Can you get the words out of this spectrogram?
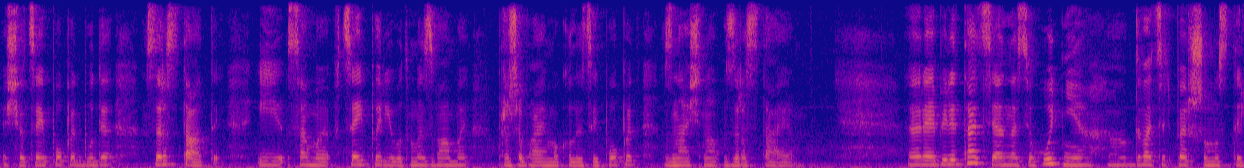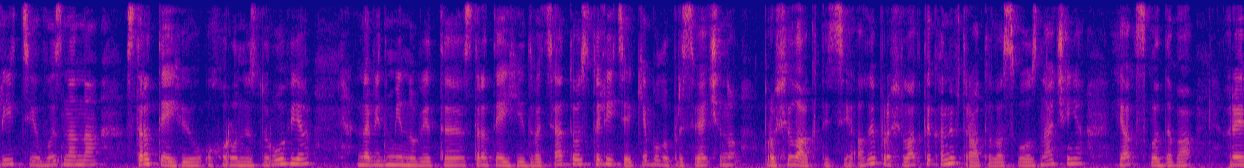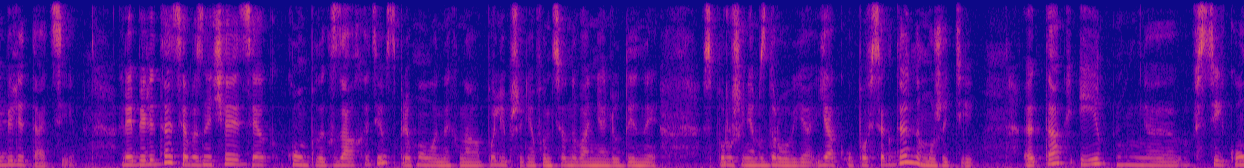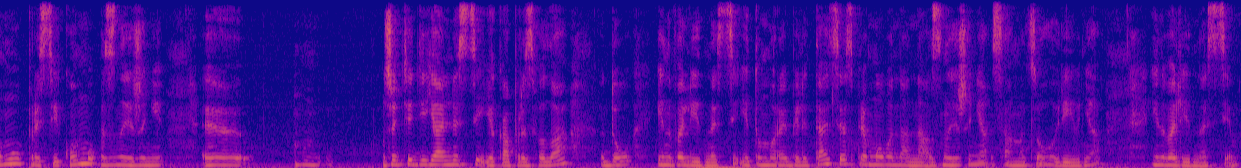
що цей попит буде зростати. І саме в цей період ми з вами проживаємо, коли цей попит значно зростає. Реабілітація на сьогодні е, в 21 столітті визнана стратегією охорони здоров'я, на відміну від е, стратегії 20 століття, яке було присвячено профілактиці. Але профілактика не втратила свого значення як складова реабілітації. Реабілітація визначається як комплекс заходів, спрямованих на поліпшення функціонування людини з порушенням здоров'я як у повсякденному житті, так і е, в стійкому, при стійкому зниженні е, життєдіяльності, яка призвела до інвалідності. І тому реабілітація спрямована на зниження саме цього рівня інвалідності.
